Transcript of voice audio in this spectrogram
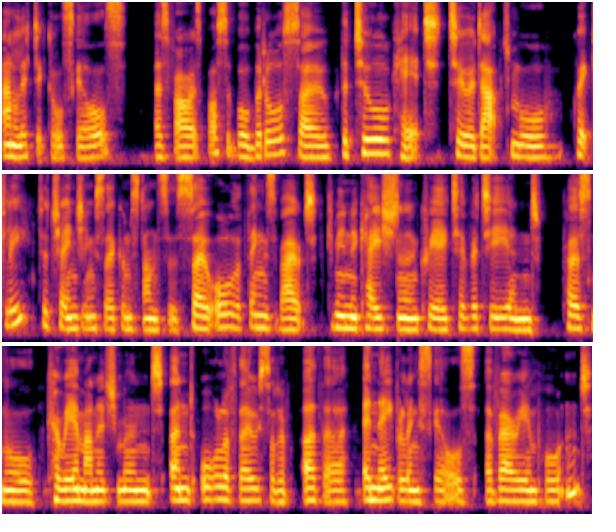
analytical skills as far as possible, but also the toolkit to adapt more quickly to changing circumstances. So, all the things about communication and creativity and personal career management and all of those sort of other enabling skills are very important.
